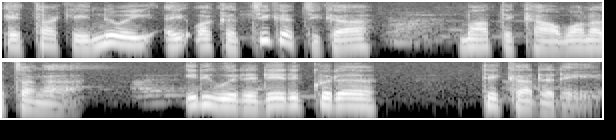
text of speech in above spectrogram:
He take nui e whakatikatika mā te Kāwanatanga, Iriwere Rerekura, Te Karere.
